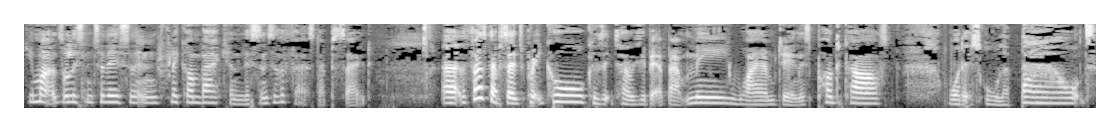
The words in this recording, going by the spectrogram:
You might as well listen to this and flick on back and listen to the first episode. Uh, the first episode's pretty cool because it tells you a bit about me, why I'm doing this podcast, what it's all about,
